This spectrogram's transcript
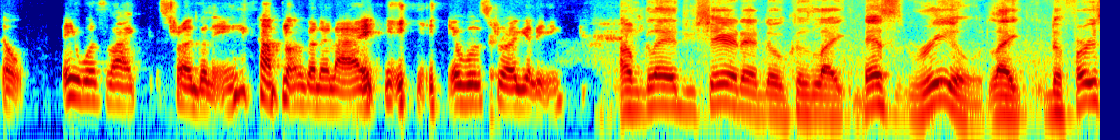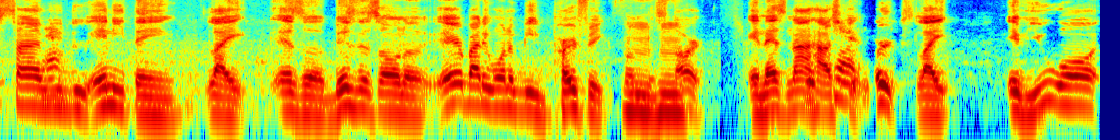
So it was like struggling. I'm not gonna lie, it was struggling. I'm glad you shared that though, because like that's real. Like the first time yeah. you do anything, like as a business owner, everybody want to be perfect from mm-hmm. the start, and that's not how shit works. Like if you want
